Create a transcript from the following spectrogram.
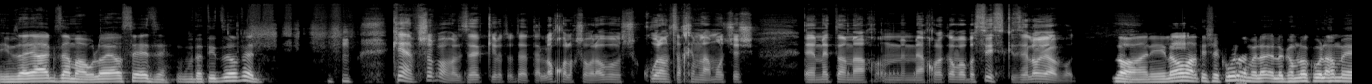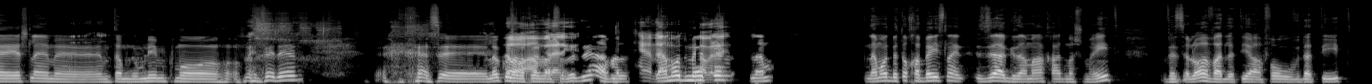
אם זה היה הגזמה, הוא לא היה עושה את זה, עובדתית זה עובד. כן, שוב פעם, אבל זה כאילו, אתה יודע, אתה לא יכול לחשוב על עליו שכולם צריכים לעמוד 6 מטר מאחורי קו הבסיס, כי זה לא יעבוד. לא, אני לא אמרתי שכולם, גם לא כולם אה, יש להם, אה, הם תמנונים כמו מדוודב, אז אה, לא כולם לא, יכולים לעשות את זה, אבל כן, לעמוד מטר, לעמוד בתוך ה baseline זה הגזמה חד משמעית, וזה לא עבד לטיאפו עובדתית,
